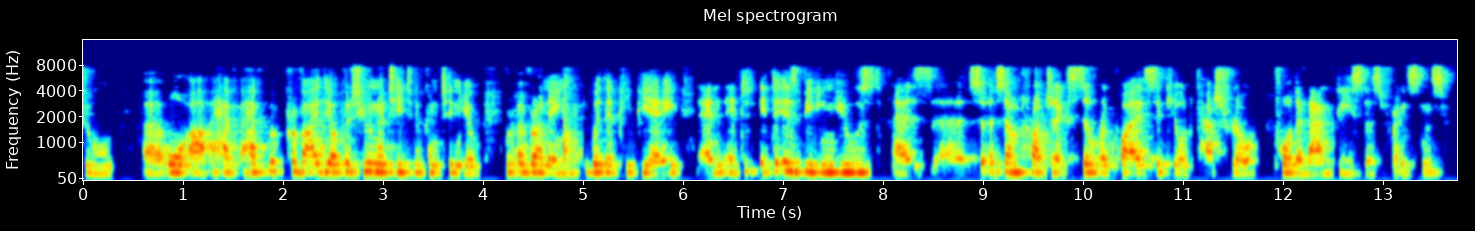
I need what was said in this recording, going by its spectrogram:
to uh, or are, have, have provide the opportunity to continue running with a PPA. And it, it is being used as uh, some projects still require secured cash flow for the land leases, for instance.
